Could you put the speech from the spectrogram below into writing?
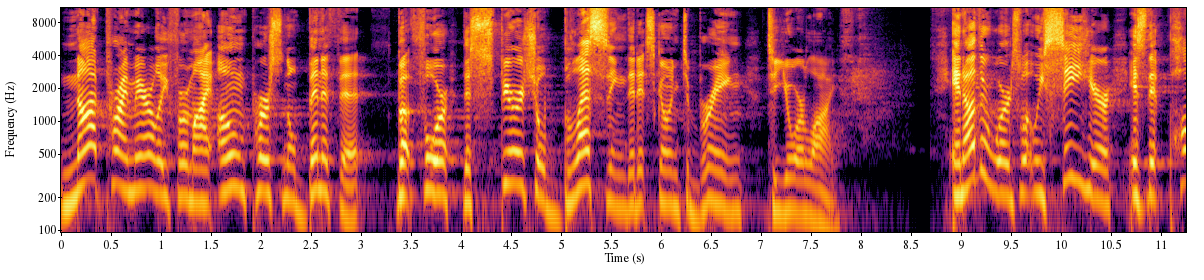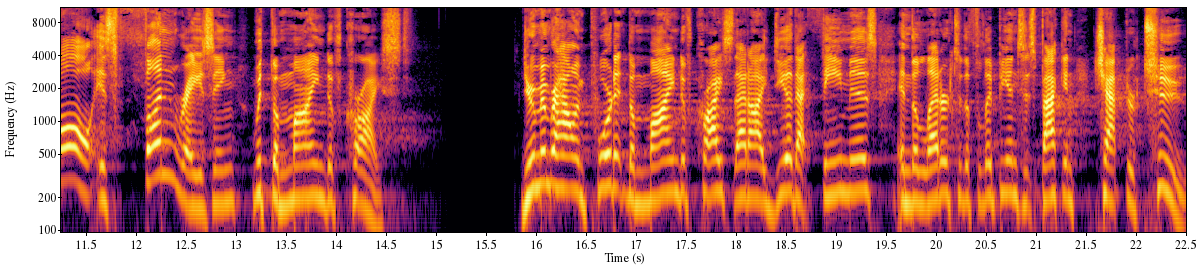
not primarily for my own personal benefit, but for the spiritual blessing that it's going to bring to your life. In other words, what we see here is that Paul is fundraising with the mind of Christ. Do you remember how important the mind of Christ, that idea, that theme is in the letter to the Philippians? It's back in chapter 2.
